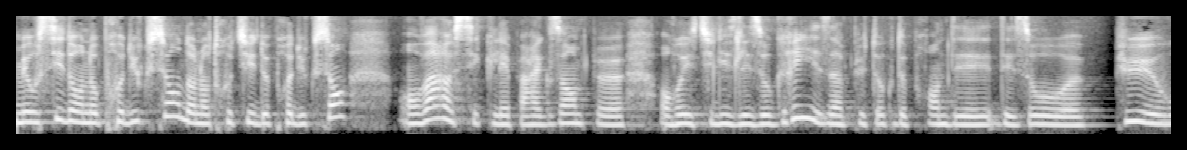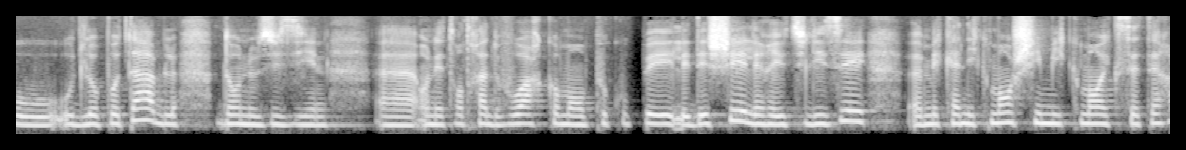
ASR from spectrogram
mais aussi dans nos productions, dans notre outil de production, on va recycler. Par exemple, euh, on réutilise les eaux grises hein, plutôt que de prendre des, des eaux euh, pure ou, de l'eau potable dans nos usines. Euh, on est en train de voir comment on peut couper les déchets, les réutiliser euh, mécaniquement, chimiquement, etc.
